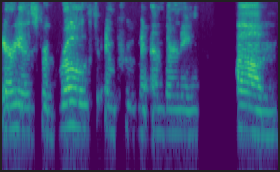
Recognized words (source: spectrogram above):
areas for growth, improvement, and learning um,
